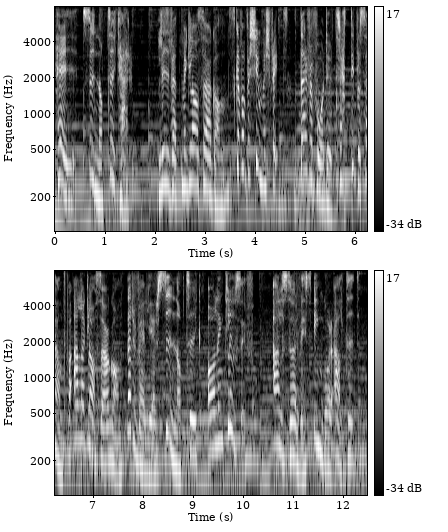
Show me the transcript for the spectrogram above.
Hej, Synoptik här. Livet med glasögon ska vara bekymmersfritt. Därför får du 30% på alla glasögon när du väljer Synoptik All Inclusive. All service ingår alltid.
